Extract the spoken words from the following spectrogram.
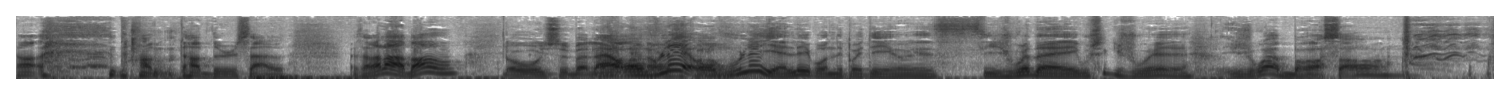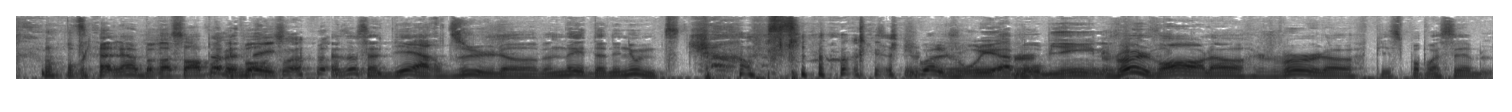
Dans, dans, dans deux salles. Ben, ça va la barre. Hein? Oh oui, c'est ben, on voulait, on voulait y aller, puis on n'a pas été. euh, jouait, dans, où c'est qu'il jouait? Il jouait à Brossard. on voulait aller à Brossard pour Ben, Nate, ça. ça, c'est bien ardu, là. Donnez-nous une petite chance. là. Je dois le jouer à Beaubien. Je veux le voir, là. Je veux, là. Puis c'est pas possible.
